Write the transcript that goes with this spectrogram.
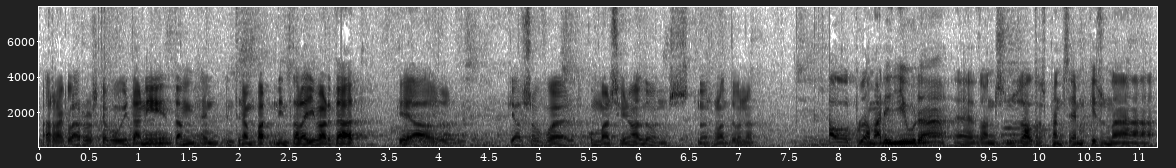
arreglar-los que pugui tenir, també entren dins de la llibertat que el, que el software convencional doncs, doncs no et dona. El programari lliure, eh, doncs nosaltres pensem que és una,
